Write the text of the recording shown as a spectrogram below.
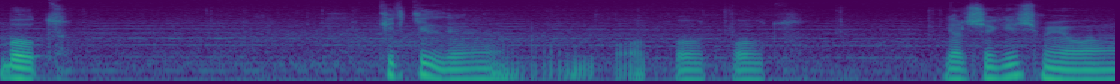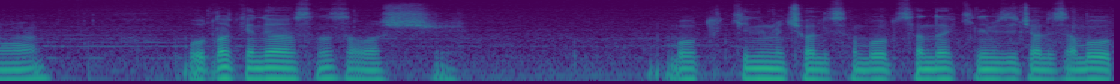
Bot. Kilkildi. Bot bot bot. Gerçek geçmiyor. Botlar kendi arasında savaş. Bot kilimi çalırsan bot. Sen de kilimizi çalırsan bot.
